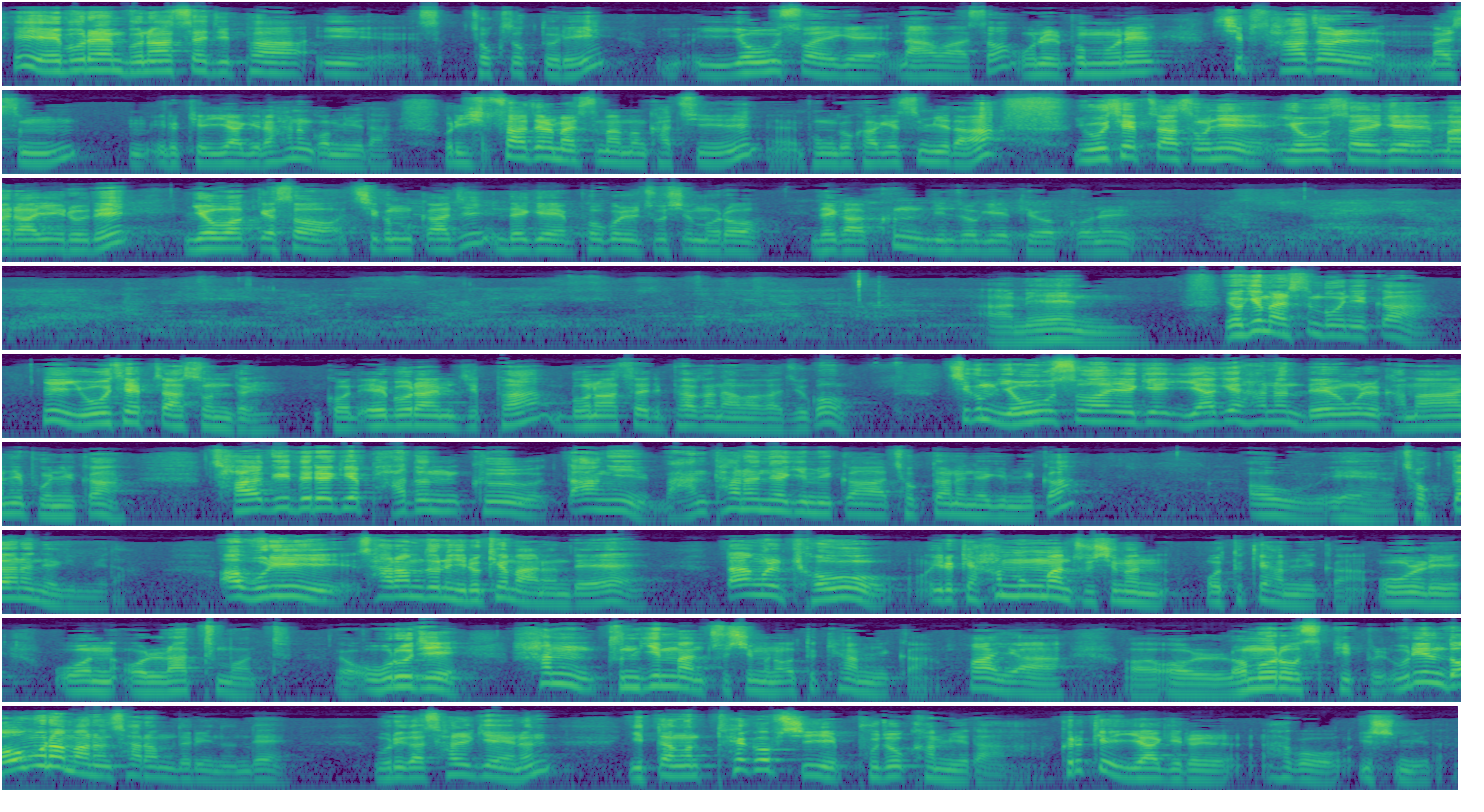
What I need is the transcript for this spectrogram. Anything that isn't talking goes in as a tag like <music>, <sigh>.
이 에브라임 문하세 지파 이 족속들이 이 여호수아에게 나와서 오늘 본문의 14절 말씀 이렇게 이야기를 하는 겁니다. 우리 14절 말씀 한번 같이 봉독하겠습니다. 요셉 자손이 여호수아에게 말하여 이르되 여호와께서 지금까지 내게 복을 주심으로 내가 큰 민족이 되었거늘 아멘. 여기 말씀 보니까 이 요셉 자손들, 곧 에브라임 지파, 문하세 지파가 나와가지고 지금 여호수아에게 이야기하는 내용을 가만히 보니까 자기들에게 받은 그 땅이 많다는 얘기입니까? 적다는 얘기입니까? 어우, 예, 적다는 얘기입니다. 아, 우리 사람들은 이렇게 많은데 땅을 겨우 이렇게 한 몫만 주시면 어떻게 합니까? Only one allotment. 오로지 한 분깃만 주시면 어떻게 합니까? 화야, 어, 러머로스 피플. 우리는 너무나 많은 사람들이 있는데 우리가 살기에는 이 땅은 택없이 부족합니다. 그렇게 이야기를 하고 있습니다.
